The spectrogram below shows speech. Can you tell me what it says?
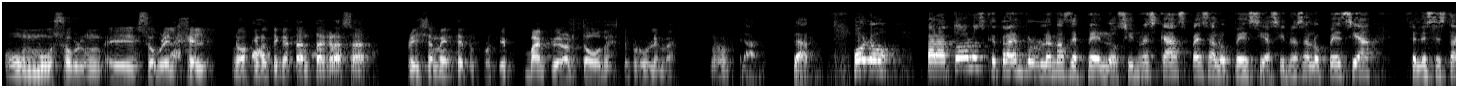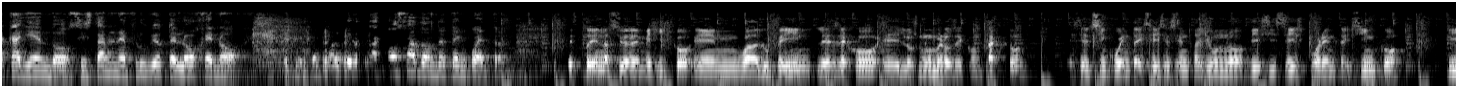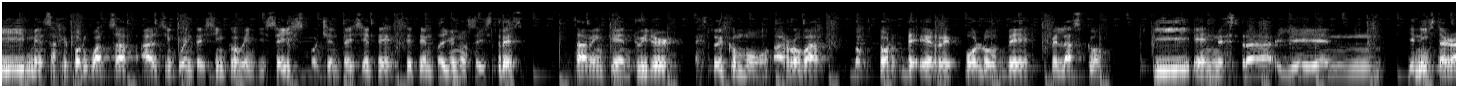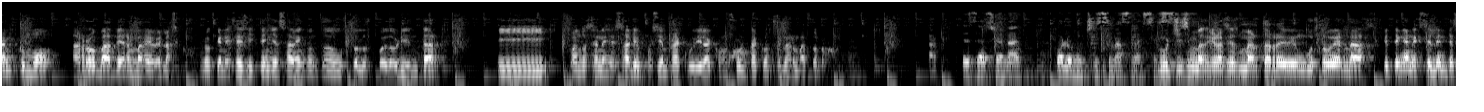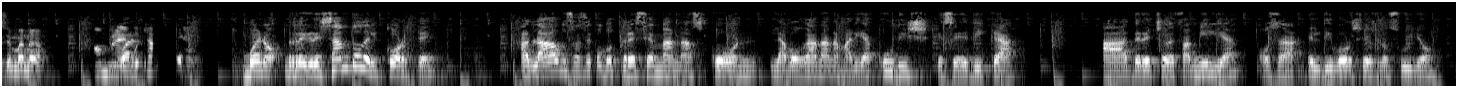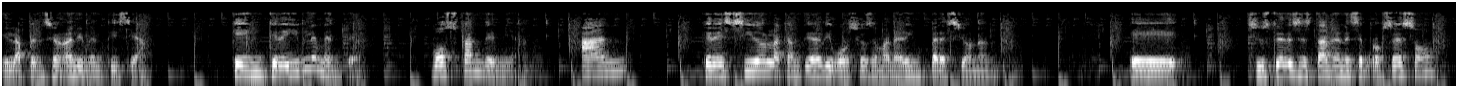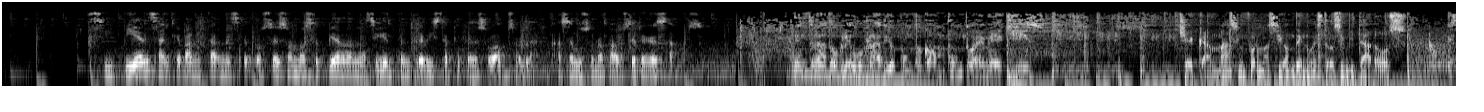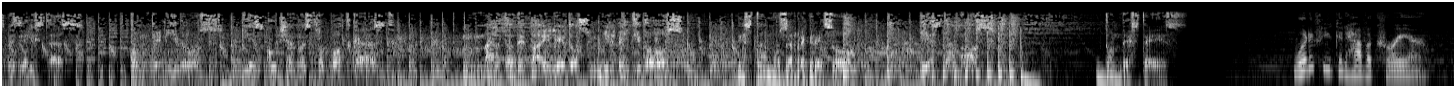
O un mousse sobre, un, eh, sobre el gel, ¿no? Que no tenga tanta grasa, precisamente pues, porque va a empeorar todo este problema, ¿no? Claro, claro. Polo, para todos los que traen problemas de pelo, si no es caspa, es alopecia, si no es alopecia, se les está cayendo, si están en el fluvio telógeno, o cualquier otra cosa, ¿dónde te encuentran? Estoy en la Ciudad de México, en Guadalupeín. Les dejo eh, los números de contacto. Es el 5661-1645 y mensaje por WhatsApp al 5526877163. Saben que en Twitter estoy como arroba doctor dr polo de Velasco y en nuestra y en, y en Instagram como arroba derma de Velasco. Lo que necesiten ya saben, con todo gusto los puedo orientar y cuando sea necesario, pues siempre acudir a consulta con su dermatólogo. Sensacional. Polo, muchísimas gracias. Muchísimas gracias, Marta Rebe. Un gusto verlas. Que tengan excelente semana. Hombre, muchas Bueno, regresando del corte, hablábamos hace como tres semanas con la abogada Ana María Kudish, que se dedica a derecho de familia, o sea, el divorcio es lo suyo y la pensión alimenticia, que increíblemente, post pandemia, han crecido la cantidad de divorcios de manera impresionante. Eh, si ustedes están en ese proceso, si piensan que van a estar en ese proceso, no se pierdan la siguiente entrevista porque de eso vamos a hablar. Hacemos una pausa y regresamos. Entra a wradio.com.mx. Checa más información de nuestros invitados, especialistas, contenidos y escucha nuestro podcast. Marta de Baile 2022. Estamos de regreso. Y estamos donde estés. What if you could have a career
